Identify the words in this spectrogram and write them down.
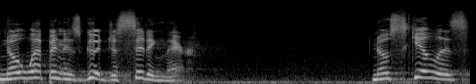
No weapon is good just sitting there. No skill is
